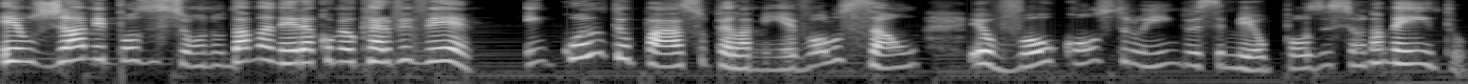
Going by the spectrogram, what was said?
eu já me posiciono da maneira como eu quero viver enquanto eu passo pela minha evolução, eu vou construindo esse meu posicionamento.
